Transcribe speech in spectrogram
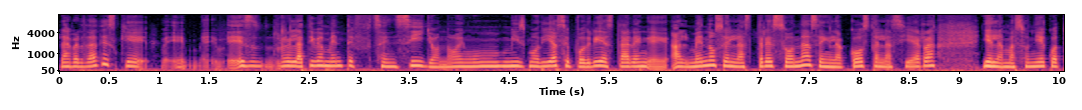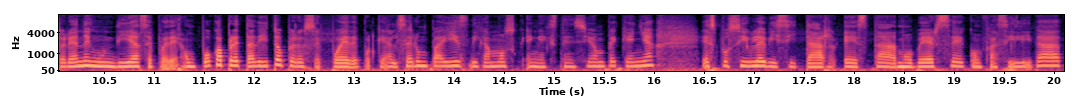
La verdad es que eh, es relativamente sencillo, ¿no? En un mismo día se podría estar en, eh, al menos en las tres zonas, en la costa, en la sierra y en la Amazonía ecuatoriana, en un día se puede, un poco apretadito, pero se puede, porque al ser un país, digamos, en extensión pequeña, es posible visitar esta, moverse con facilidad,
